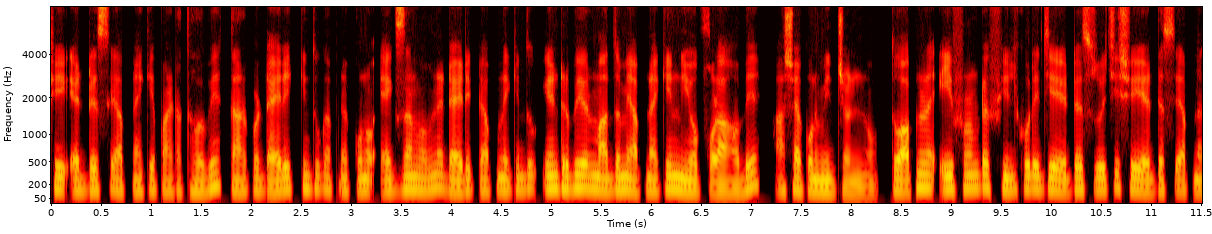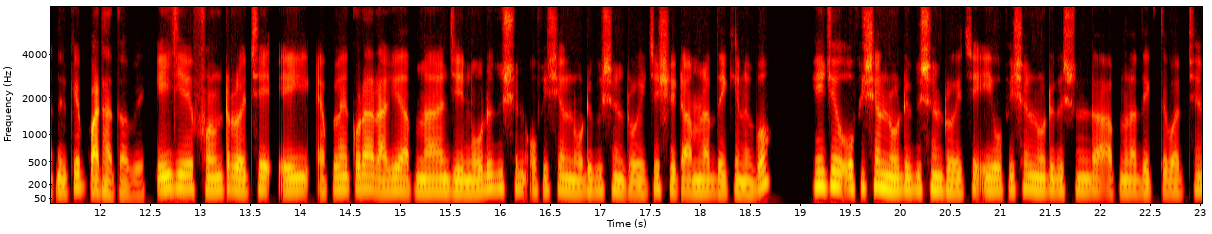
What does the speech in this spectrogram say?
সেই অ্যাড্রেসে আপনাকে পাঠাতে হবে। তারপর ডাইরেক্ট কিন্তু আপনার কোনো এক্সাম হবে না ডাইরেক্ট আপনার কিন্তু ইন্টারভিউয়ের মাধ্যমে আপনাকে নিয়োগ করা হবে। আশা কর্মীর জন্য। তো আপনারা এই ফর্মটা ফিল করে যে অ্যাড্রেস রয়েছে, সেই অ্যাড্রেসে আপনাদেরকে পাঠাতে হবে। এই যে ফর্মটা রয়েছে, এই অ্যাপ্লাই করার আগে আপনার যে নোটিফিকেশন অফিসিয়াল নোটিফিকেশন রয়েছে, সেটা আমরা দেখে নেব। এই যে অফিসিয়াল নোটিফিকেশন রয়েছে, এই অফিসিয়াল নোটিফিকেশনটা আপনারা দেখতে পাচ্ছেন।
